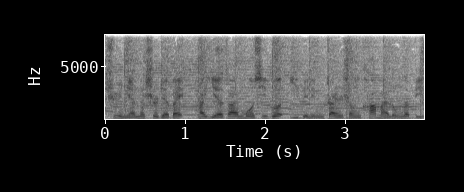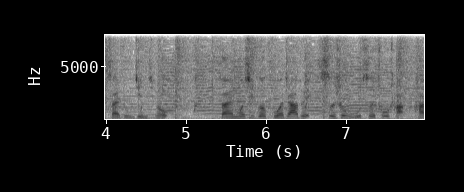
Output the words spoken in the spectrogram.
去年的世界杯，他也在墨西哥一比零战胜喀麦隆的比赛中进球。在墨西哥国家队四十五次出场，他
